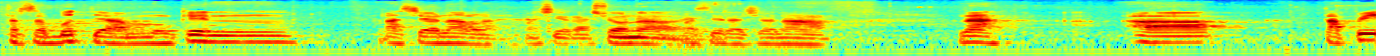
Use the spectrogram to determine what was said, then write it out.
tersebut ya mungkin rasional lah, masih rasional. ya. masih rasional. Nah, eh, tapi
